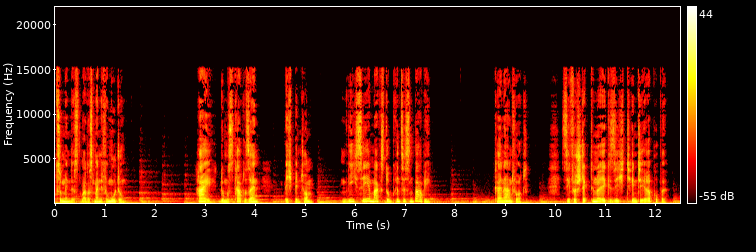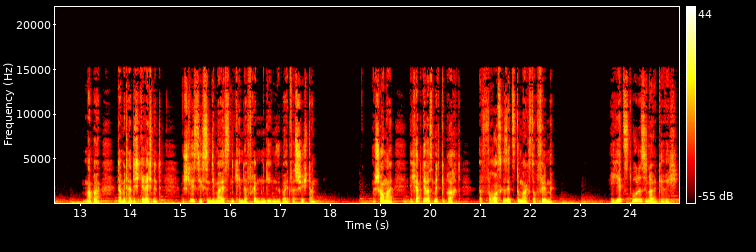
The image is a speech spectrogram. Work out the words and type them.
Zumindest war das meine Vermutung. Hi, du musst Caro sein. Ich bin Tom. Wie ich sehe, magst du Prinzessin Barbie? Keine Antwort. Sie versteckte nur ihr Gesicht hinter ihrer Puppe. Aber damit hatte ich gerechnet. Schließlich sind die meisten Kinder Fremden gegenüber etwas schüchtern. Schau mal, ich hab dir was mitgebracht, vorausgesetzt du magst auch Filme. Jetzt wurde sie neugierig.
